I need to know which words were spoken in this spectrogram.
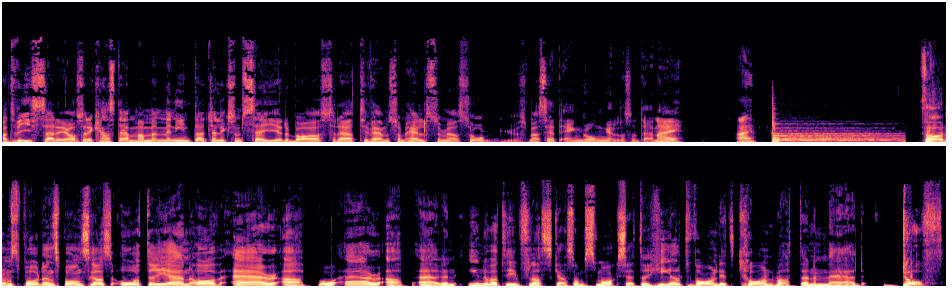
att visa det, alltså det kan stämma men, men inte att jag liksom säger det bara sådär till vem som helst som jag såg, som jag sett en gång eller något sånt där. Nej, Nej? Fördomspodden sponsras återigen av Air Up. Och Air Up är en innovativ flaska som smaksätter helt vanligt kranvatten med doft.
